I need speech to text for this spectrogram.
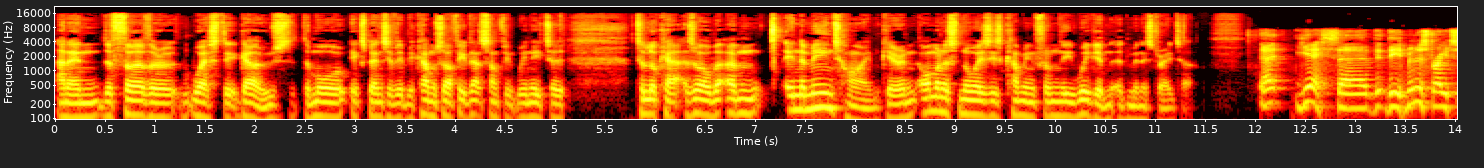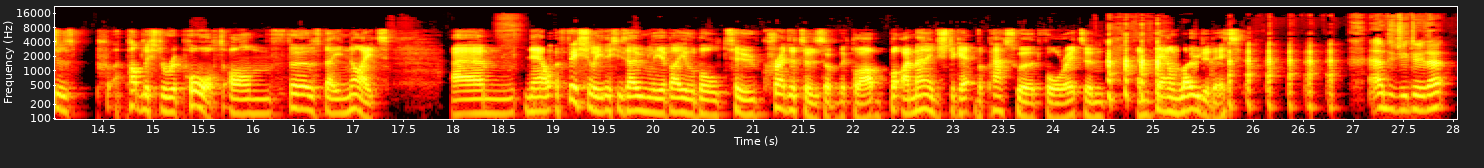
And then the further west it goes, the more expensive it becomes. So I think that's something we need to to look at as well. But um, in the meantime, Kieran, ominous noise is coming from the Wigan administrator. Uh, yes, uh, the, the, administrators p- published a report on Thursday night. Um, now, officially, this is only available to creditors of the club, but I managed to get the password for it and, and downloaded it. How did you do that?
